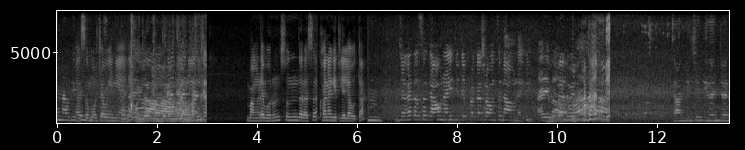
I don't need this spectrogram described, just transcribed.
नाव या समोरच्या वहिनी आहेत. बांगड्या भरून सुंदर असं खाना घेतलेला होता. जगात असं गाव नाही जिथे प्रकाशरावांचं नाव नाही. अरे चांदीचे निरंजन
